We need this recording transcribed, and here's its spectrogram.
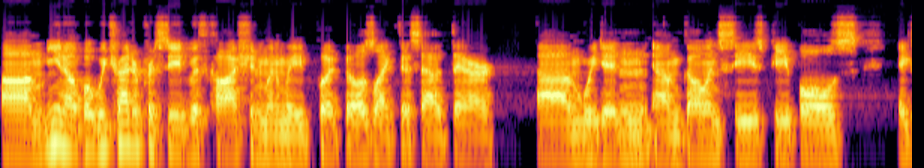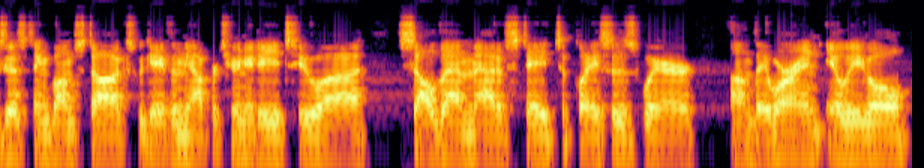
um, you know, but we try to proceed with caution when we put bills like this out there. Um, we didn't um, go and seize people's existing bump stocks. We gave them the opportunity to uh, sell them out of state to places where um, they weren't illegal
